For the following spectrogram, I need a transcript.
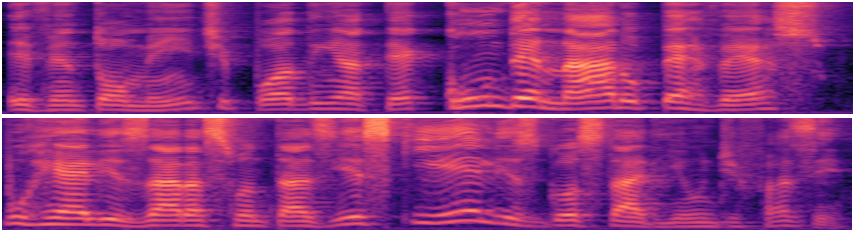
eventualmente, podem até condenar o perverso por realizar as fantasias que eles gostariam de fazer.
